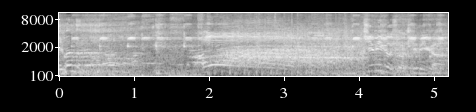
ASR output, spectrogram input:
잘 받는다. 케미가 좋아 케미가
